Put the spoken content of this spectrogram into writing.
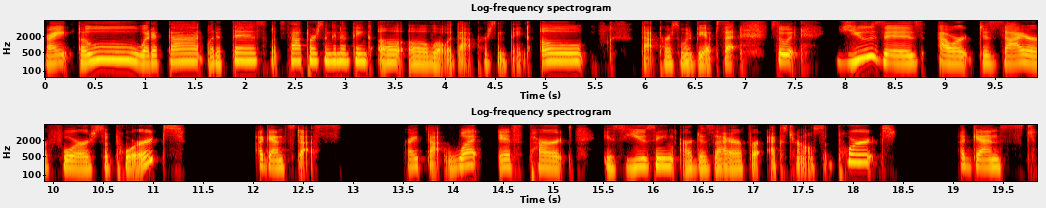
right? Oh, what if that? What if this? What's that person going to think? Oh, oh, what would that person think? Oh, that person would be upset. So it uses our desire for support against us, right? That what if part is using our desire for external support against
